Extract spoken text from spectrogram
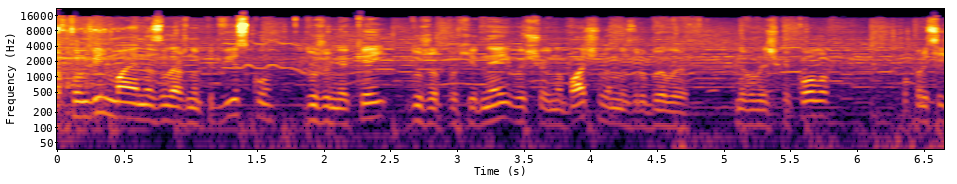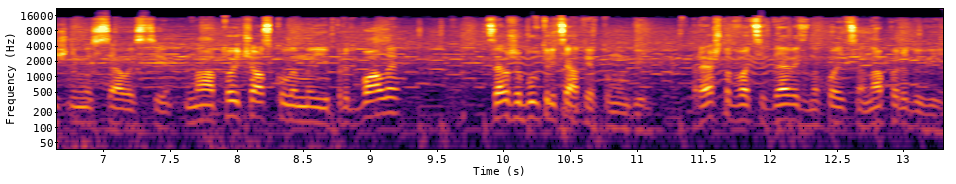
Автомобіль має незалежну підвіску, дуже м'який, дуже прохідний. Ви щойно бачили, ми зробили невеличке коло по пересічній місцевості. На той час, коли ми її придбали, це вже був 30-й автомобіль. Решта 29 знаходиться на передовій.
